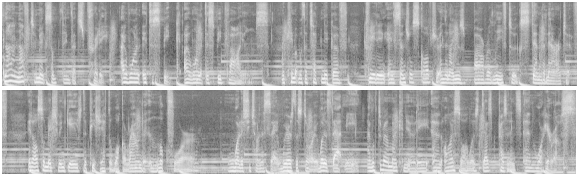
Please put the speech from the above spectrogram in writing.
It's not enough to make something that's pretty. I want it to speak. I want it to speak volumes. I came up with a technique of creating a central sculpture and then I use bas relief to extend the narrative. It also makes you engage the piece. You have to walk around it and look for what is she trying to say? Where's the story? What does that mean? I looked around my community and all I saw was dead presidents and war heroes.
